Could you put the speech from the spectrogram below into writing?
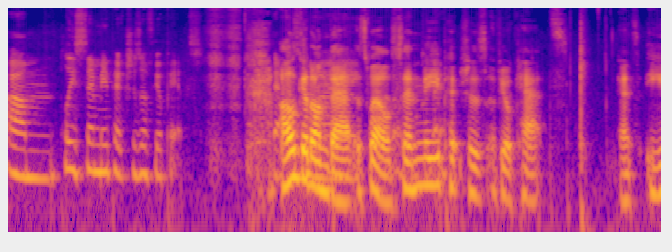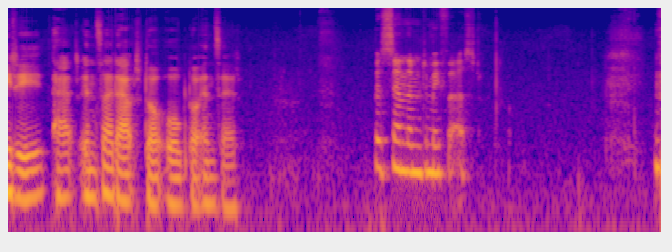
Um, please send me pictures of your pets. I'll get on that as well. Send me today. pictures of your cats. It's edie at insideout.org.nz. But send them to me first.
